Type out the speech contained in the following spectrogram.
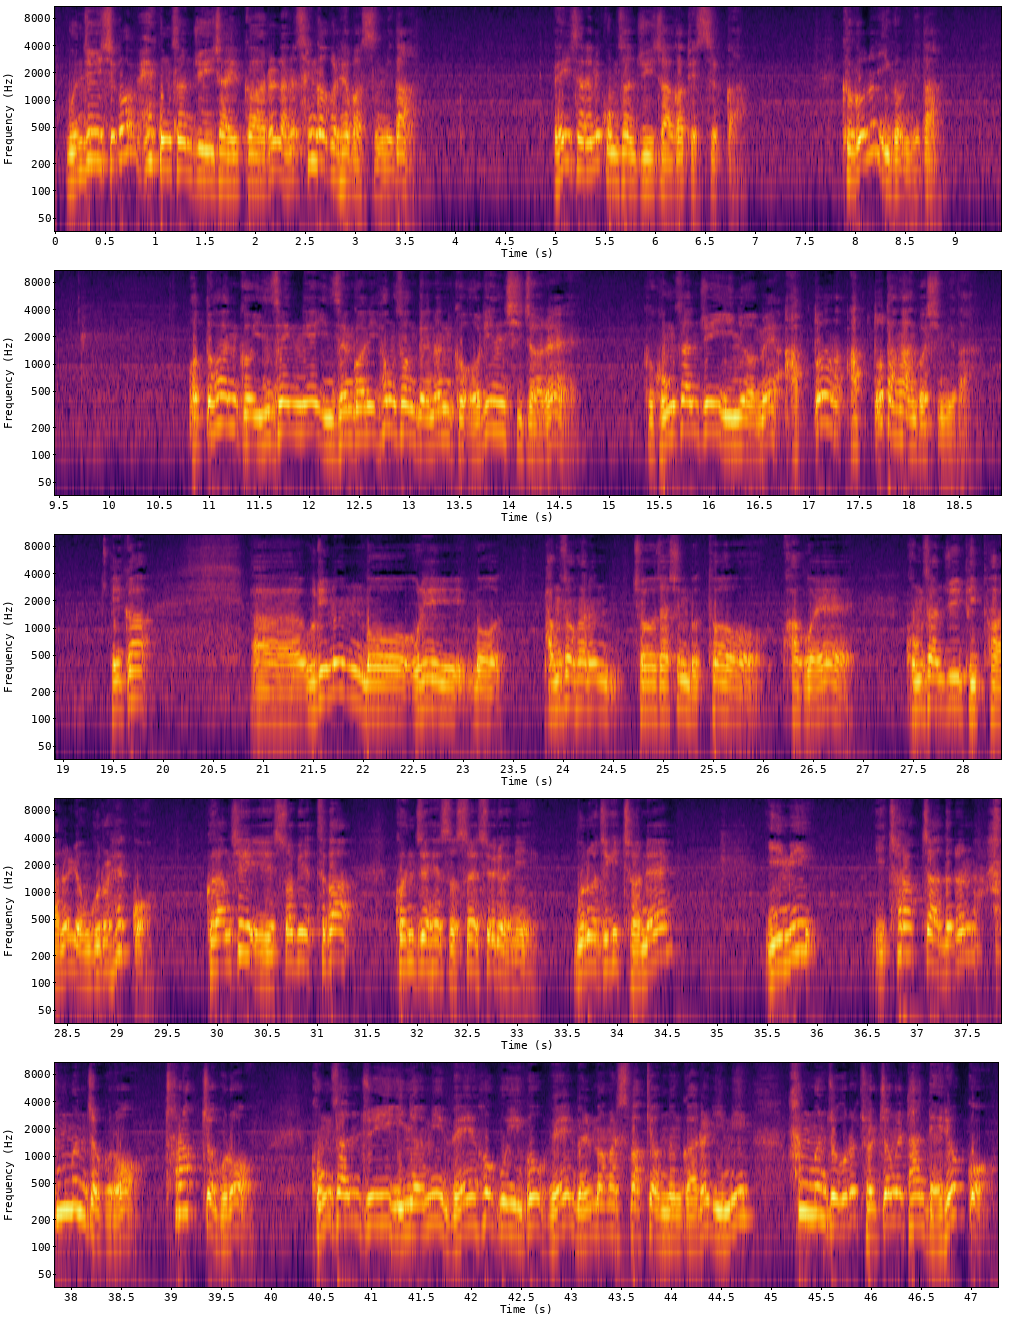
문재인 씨가 왜 공산주의자일까를 나는 생각을 해봤습니다. 왜 이 사람이 공산주의자가 됐을까? 그거는 이겁니다. 어떠한 그 인생의 인생관이 형성되는 그 어린 시절에 그 공산주의 이념에 압도, 압도당한 것입니다. 그러니까, 어, 우리는 뭐, 우리 뭐, 방송하는 저 자신부터 과거에 공산주의 비판을 연구를 했고, 그 당시 소비에트가 건재했었어요, 소련이. 무너지기 전에 이미 이 철학자들은 학문적으로, 철학적으로 공산주의 이념이 왜 허구이고 왜 멸망할 수밖에 없는가를 이미 학문적으로 결정을 다 내렸고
